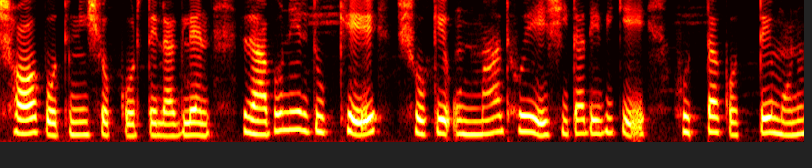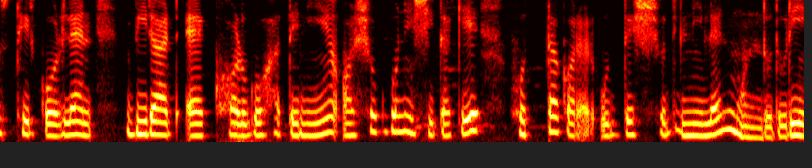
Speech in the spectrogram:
সপত্নী শোক করতে লাগলেন। রাবণের দুঃখে শোকে উন্মাদ হয়ে সীতা দেবীকে হত্যা করতে মনস্থির করলেন। বিরাট এক খড়গ হাতে নিয়ে অশোক বনে সীতাকে হত্যা করার উদ্দেশ্য নিলেন মন্দোদরী।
